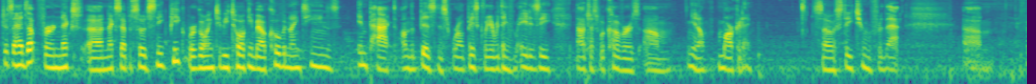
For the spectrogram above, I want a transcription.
just a heads up for next uh, next episode sneak peek. We're going to be talking about COVID 19's impact on the business world, basically everything from A to Z, not just what covers um, you know marketing. So stay tuned for that. Um, if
